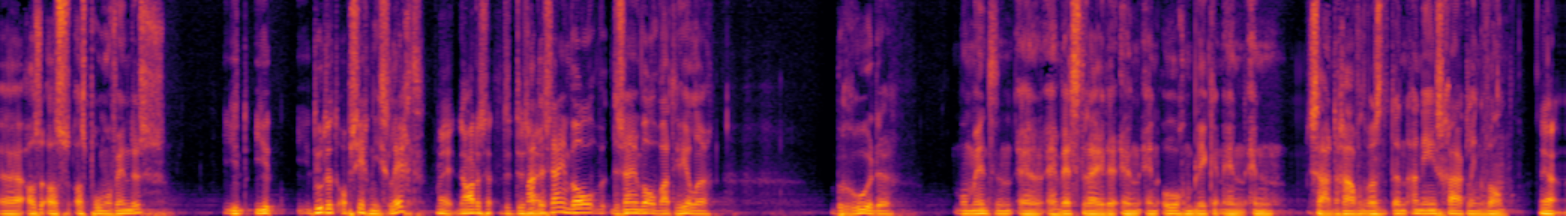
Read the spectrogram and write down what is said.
eh, als, als, als promovendus. Je, je, je doet het op zich niet slecht, Nee, nou, er, zijn- er, er maar er zijn, wel, er zijn wel wat hele beroerde momenten en, en wedstrijden en, en ogenblikken. En, en zaterdagavond was het een aaneenschakeling van. Ja.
